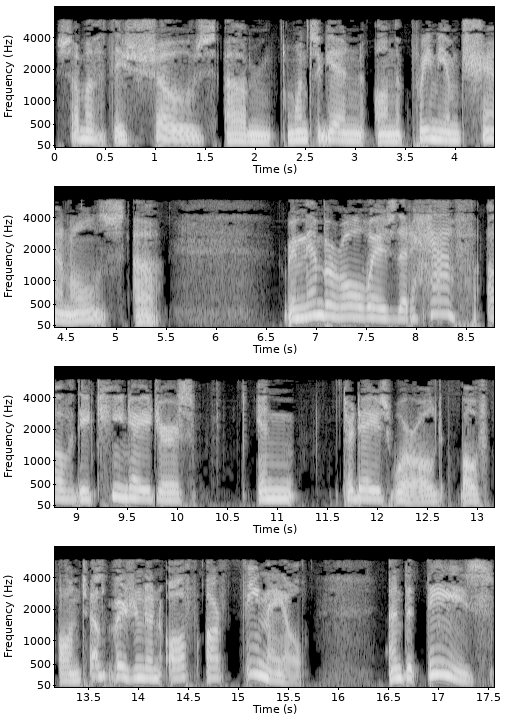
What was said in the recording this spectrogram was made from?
some of the shows, um, once again on the premium channels. Uh, remember always that half of the teenagers in today's world, both on television and off, are female. And that these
